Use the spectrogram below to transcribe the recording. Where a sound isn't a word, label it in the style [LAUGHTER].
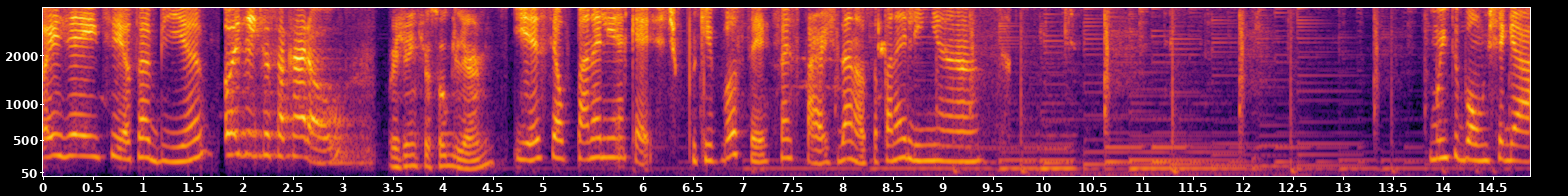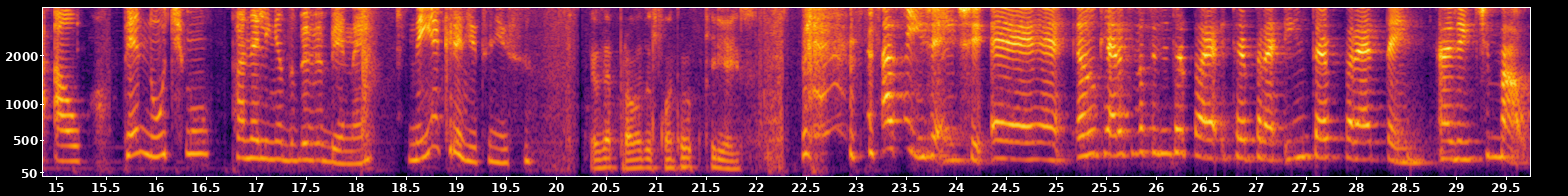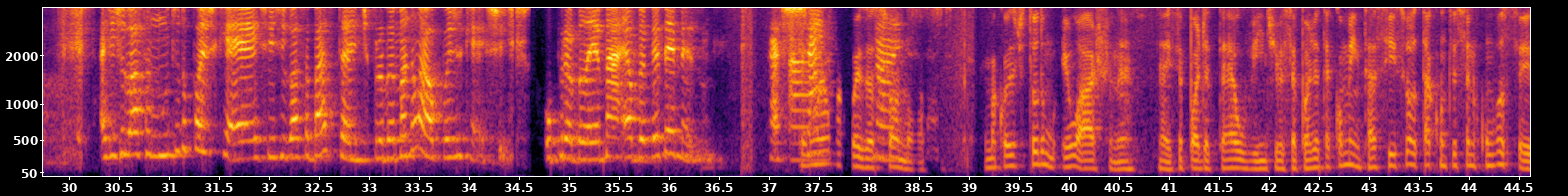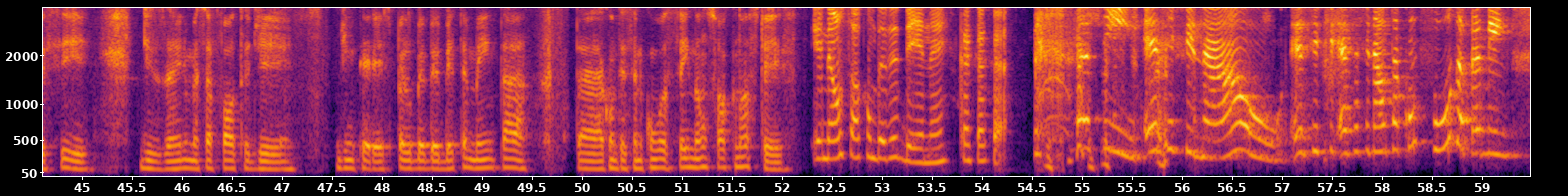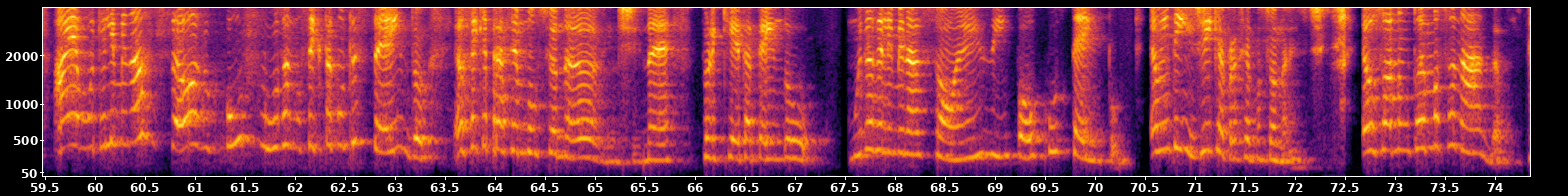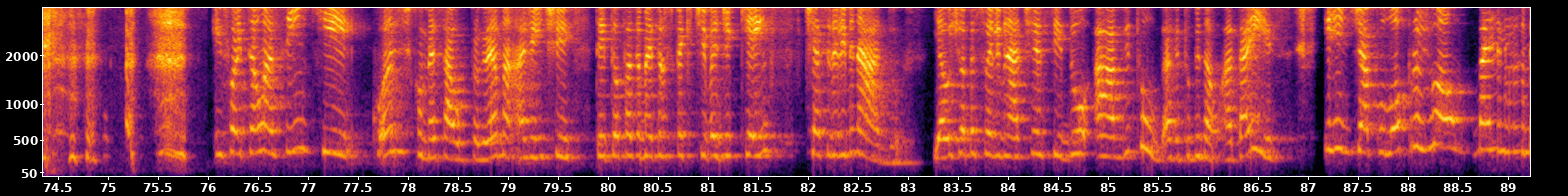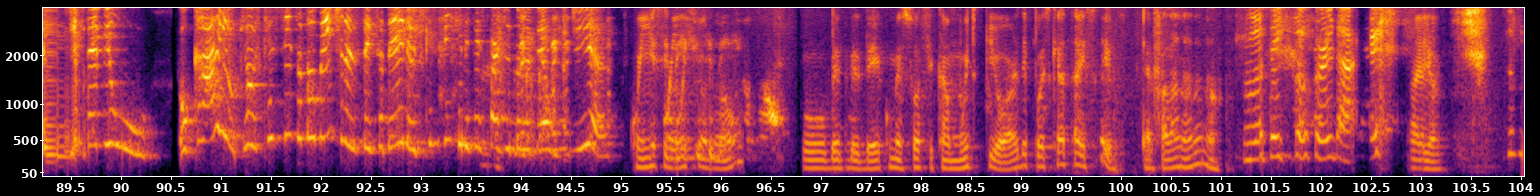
Oi, gente, eu sou a Bia. Oi, gente, eu sou a Carol. Oi, gente, eu sou o Guilherme. E esse é o Panelinha Cast, porque você faz parte da nossa panelinha. Muito bom chegar ao penúltimo panelinha do BBB, né? Nem acredito nisso. Deus é prova do quanto eu queria isso. [LAUGHS] Assim, gente, é, eu não quero que vocês interpre- interpre- interpretem a gente mal. A gente gosta muito do podcast, a gente gosta bastante. O problema não é o podcast. O problema é o BBB mesmo. Tá Porque não é chato. uma coisa só Mas- nossa. É uma coisa de todo mundo, eu acho, né? Aí você pode até ouvinte, você pode até comentar se isso tá acontecendo com você, esse desânimo, essa falta de, de interesse pelo BBB também tá, tá acontecendo com você e não só com nós três. E não só com BBB, né? KKK. [LAUGHS] Assim, esse final, esse, essa final tá confusa pra mim. Ai, é muita eliminação, eu fico confusa, não sei o que tá acontecendo. Eu sei que é pra ser emocionante, né? Porque tá tendo muitas eliminações em pouco tempo. Eu entendi que é pra ser emocionante. Eu só não tô emocionada. [LAUGHS] E foi tão assim que, antes de começar o programa, a gente tentou fazer uma retrospectiva de quem tinha sido eliminado. E a última pessoa eliminada tinha sido a Vitube. A Vitube não, a Thaís. E a gente já pulou pro João. Mas teve o, o Caio, que eu esqueci totalmente da existência dele. Eu esqueci que ele fez parte do BBB algum dia. Coincidência ou não, o BBB começou a ficar muito pior depois que a Thaís saiu. Quero falar nada, não. Vou ter que concordar. Aí, ó.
